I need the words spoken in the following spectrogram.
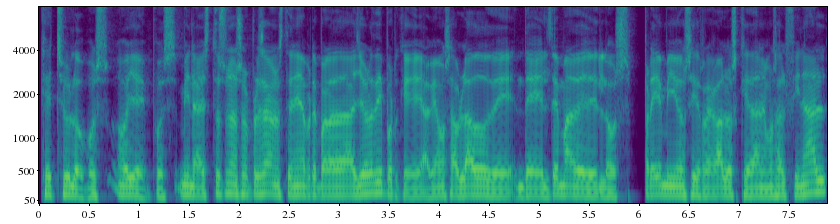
Qué chulo. Pues oye, pues mira, esto es una sorpresa que nos tenía preparada Jordi porque habíamos hablado del tema de los premios y regalos que daremos al final,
